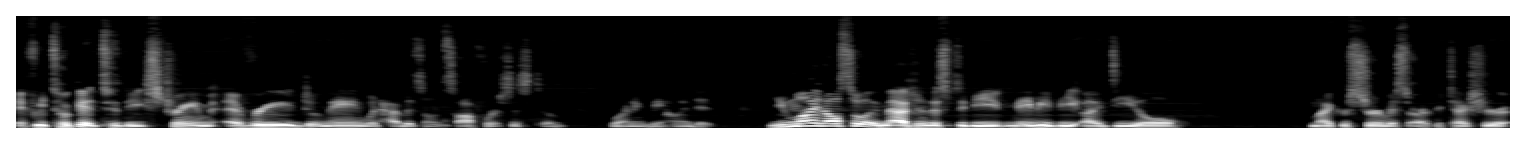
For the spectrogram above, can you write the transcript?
if we took it to the extreme, every domain would have its own software system running behind it. You might also imagine this to be maybe the ideal microservice architecture.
